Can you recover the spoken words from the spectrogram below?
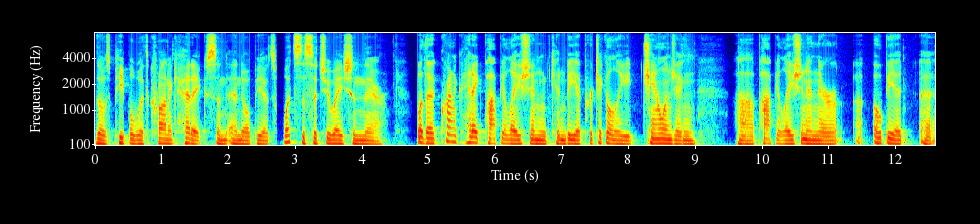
those people with chronic headaches and, and opiates? What's the situation there? Well, the chronic headache population can be a particularly challenging uh, population, and their uh, opiate uh,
